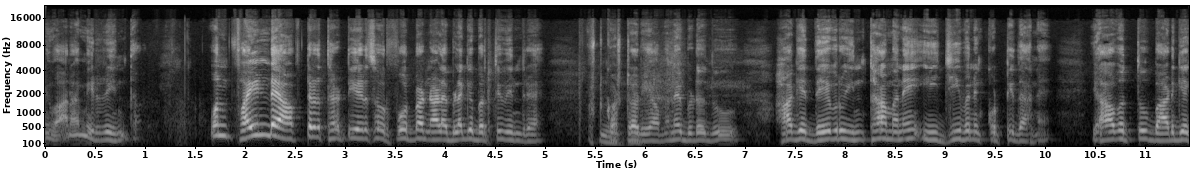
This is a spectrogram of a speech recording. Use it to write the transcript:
ನೀವು ಆರಾಮಿರ್ರಿ ಅಂತ. ಒಂದು fine day after thirty years ಅವ್ರು ಫೋರ್ ಬಾಡ್ ನಾಳೆ ಬೆಳಗ್ಗೆ ಬರ್ತೀವಿ ಅಂದರೆ ಅಷ್ಟು ಕಷ್ಟ ರೀ, ಆ ಮನೆ ಬಿಡೋದು. ಹಾಗೆ ದೇವರು ಇಂಥ ಮನೆ ಈ ಜೀವನಕ್ಕೆ ಕೊಟ್ಟಿದ್ದಾನೆ. ಯಾವತ್ತೂ ಬಾಡಿಗೆ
